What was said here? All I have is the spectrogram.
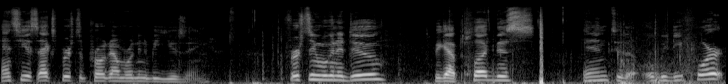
NCS Expert's the program we're going to be using. First thing we're going to do, we got to plug this into the OBD port,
